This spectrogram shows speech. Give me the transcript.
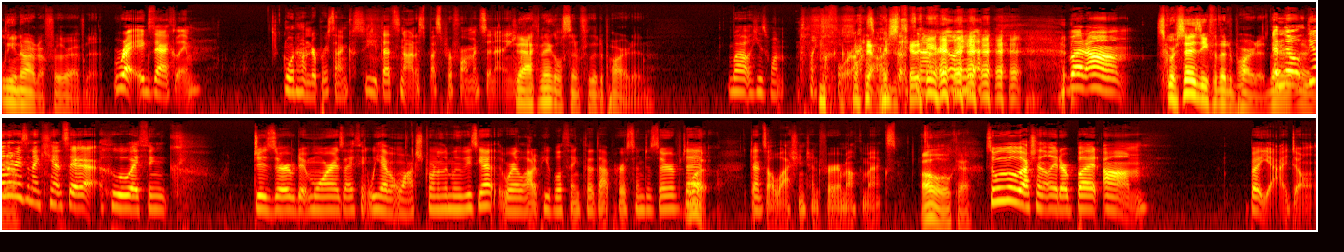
Leonardo for The Revenant, right, exactly. 100% because that's not his best performance in any. Jack Nicholson for The Departed. Well, he's won like four I Oscars. know, I'm just so kidding. really- yeah. But, um, Scorsese for The Departed. and the, the only go. reason I can't say who I think deserved it more is I think we haven't watched one of the movies yet where a lot of people think that that person deserved it. Denzel Washington for Malcolm X. Oh, okay. So we will be watching that later, but um, but yeah, I don't.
